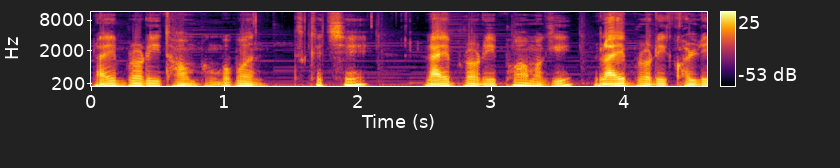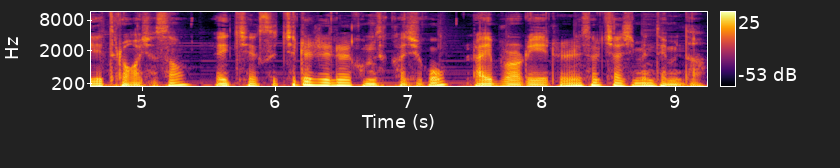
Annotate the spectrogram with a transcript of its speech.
라이브러리 다운 방법은 스케치 라이브러리 포함하기 라이브러리 관리에 들어가셔서 HX711을 검색하시고 라이브러리를 설치하시면 됩니다.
